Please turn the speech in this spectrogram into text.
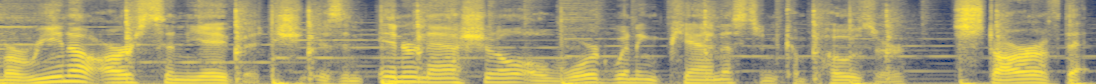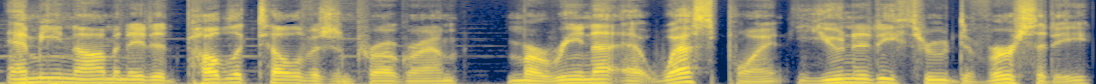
Marina Arsenijevic is an international award winning pianist and composer, star of the Emmy nominated public television program Marina at West Point Unity Through Diversity,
